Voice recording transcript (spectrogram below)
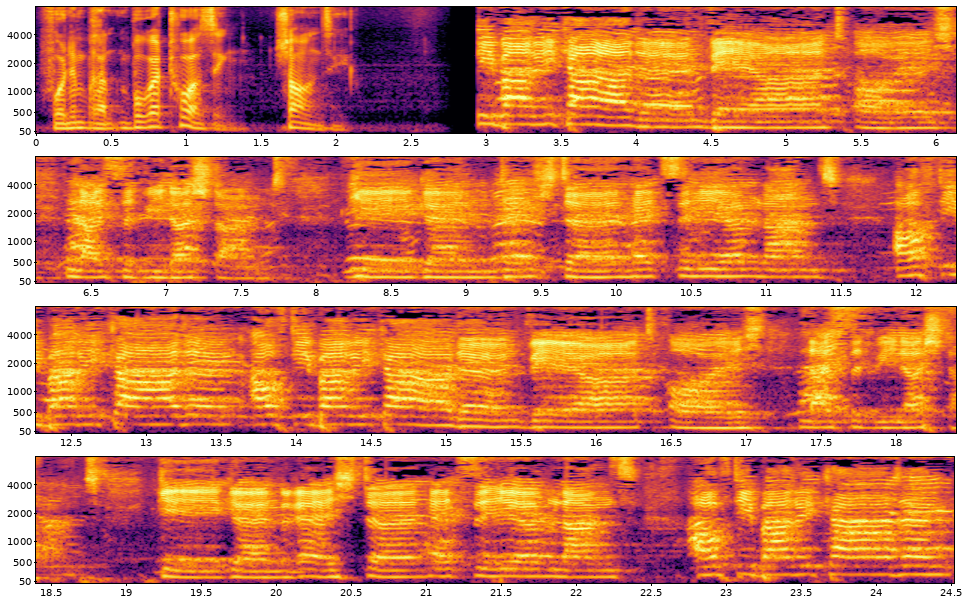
vor dem Brandenburger Tor singen. Schauen Sie. Die Barrikaden wehrt euch, leistet Widerstand gegen rechte Hetze hier im Land. Auf die Barrikaden, auf die Barrikaden, wehrt euch, leistet Widerstand gegen rechte Hetze hier im Land. Auf die Barrikaden,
